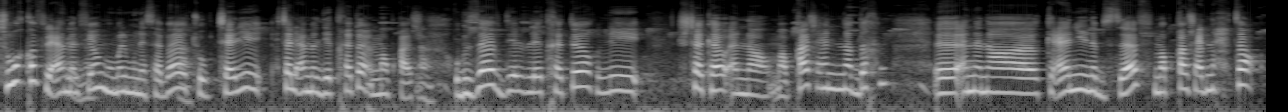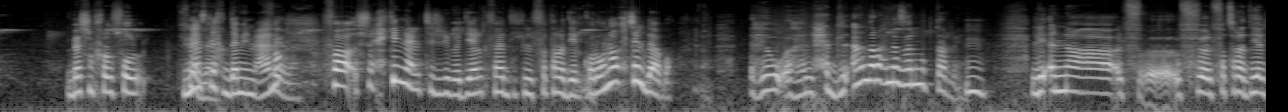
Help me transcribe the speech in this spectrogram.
توقف العمل فيهم هما المناسبات آه. وبالتالي حتى العمل ديال ال traiteur ما بقاش آه. وبزاف ديال لي تريتور اللي اشتكاو انه ما بقاش عندنا الدخل آه أننا كعانينا بزاف ما بقاش عندنا حتى باش نخلصوا الناس اللي خدامين معنا فاحكي لنا على التجربة ديالك في هذه الفترة ديال كورونا وحتى لدابا. هو لحد الآن راه مازال مضطرين. لأن في الفترة ديال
